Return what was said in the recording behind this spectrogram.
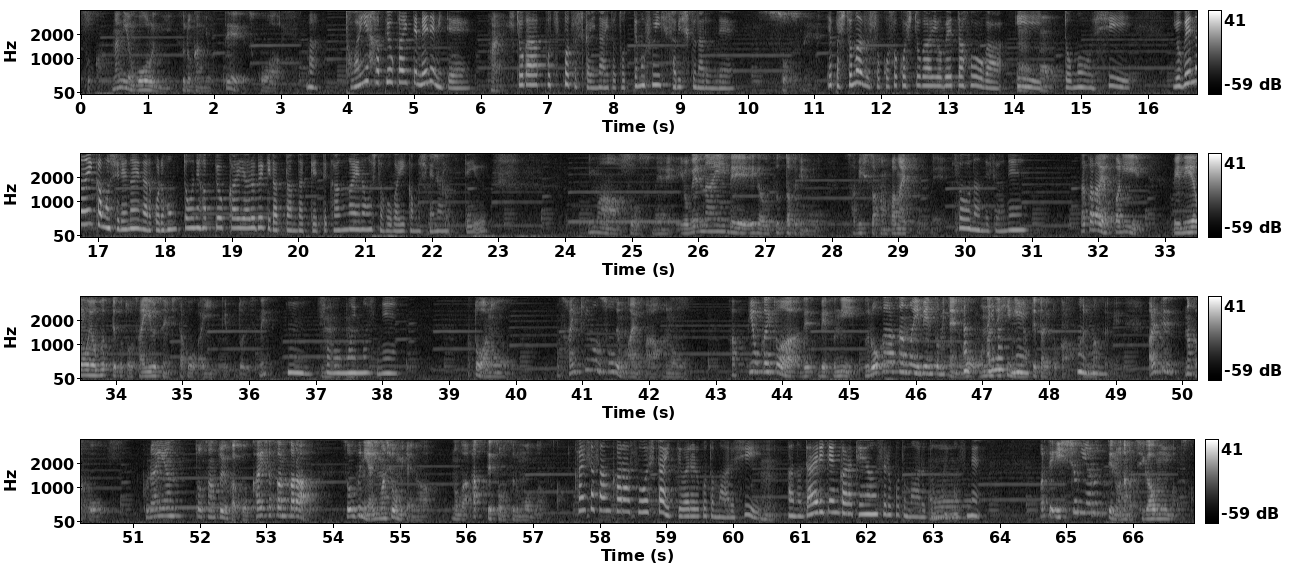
そうか。何をゴールにするかによってそこは。まあ、とはいえ発表会って目で見てはい。人がポツポツしかいないととっても雰囲気寂しくなるんでそうっすね。やっぱひとまずそこそこ人が呼べた方がいいと思うし呼べないかもしれないならこれ本当に発表会やるべきだったんだっけって考え直した方がいいかもしれないっていう。今そうですね。呼べないで絵が映った時の寂しさ半端ないですもんね。そうなんですよね。だからやっぱりメディアを呼ぶってことを最優先した方がいいっていうことですね。うんそう思いますね。あとあのまあ最近はそうでもないのかな。あの発表会とはで別にブロガーさんのイベントみたいのを同じ日にやってたりとかありますよね。あれってなんかこうクライアントさんというかこう会社さんからそういうふうにやりましょうみたいなのがあってそうするものなんですか、会社さんからそうしたいって言われることもあるし、うん、あの代理店から提案することもあると思いますね。あれって一緒にやるっていうのはなんか違うものなんですか？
